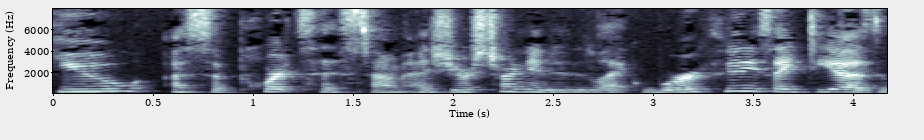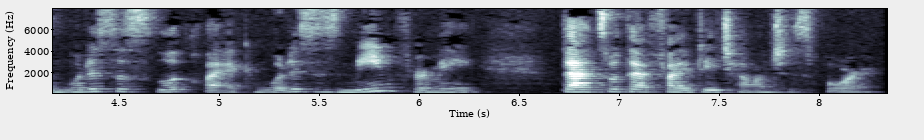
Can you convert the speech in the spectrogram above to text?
you a support system as you're starting to like work through these ideas and what does this look like and what does this mean for me. That's what that five day challenge is for.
